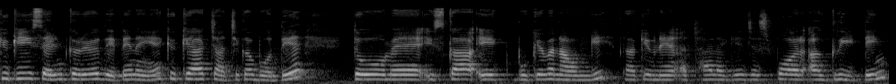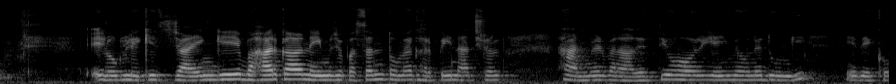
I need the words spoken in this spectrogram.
क्योंकि सेंड करे हुए देते नहीं है क्योंकि आज चाची का बर्थडे है। तो मैं इसका एक बुके बनाऊँगी ताकि उन्हें अच्छा लगे जस्ट फॉर अ ग्रीटिंग ये लोग लेके जाएँगे। बाहर का नहीं मुझे पसंद तो मैं घर पे ही नेचुरल हैंडमेड बना देती हूँ और यही मैं उन्हें दूँगी। ये देखो,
